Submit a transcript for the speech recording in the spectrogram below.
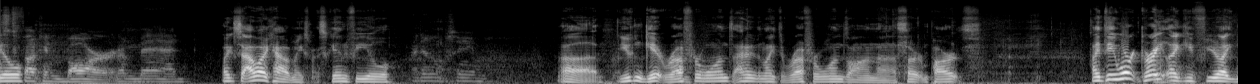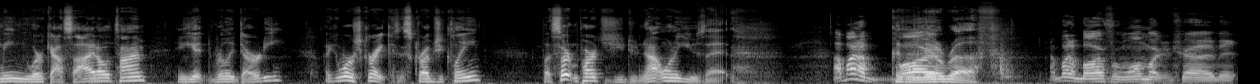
feel. fucking bar, and I'm mad. Like I said, I like how it makes my skin feel. I don't know, same. Uh, you can get rougher ones. I didn't like the rougher ones on uh, certain parts. Like they work great. Like if you're like me and you work outside all the time and you get really dirty, like it works great because it scrubs you clean. But certain parts you do not want to use that I bought a because they're bar. rough. I bought a bar from Walmart to try, but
